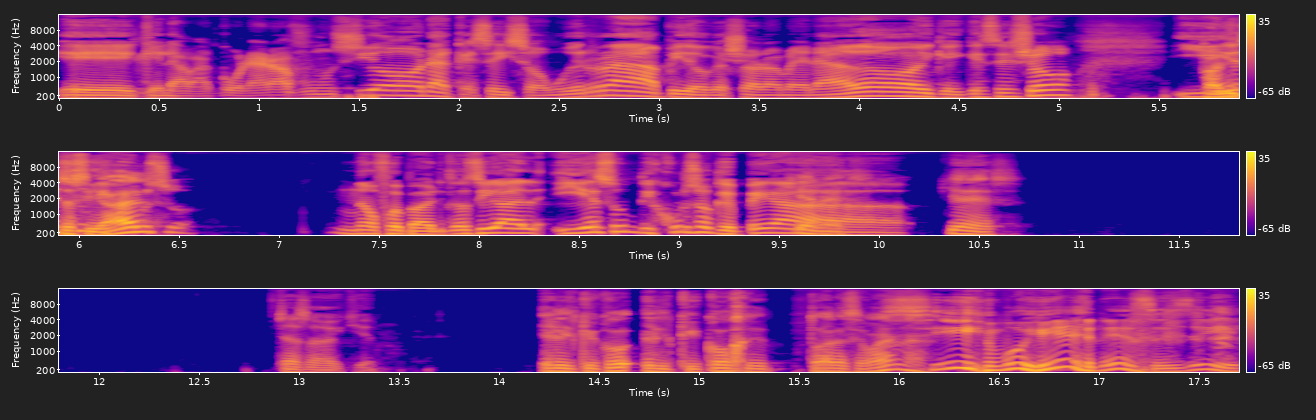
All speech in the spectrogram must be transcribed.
eh, que la vacuna no funciona, que se hizo muy rápido, que yo no me la doy, que qué sé yo. Y ¿Pablito es Sigal? discurso- No fue Pablito Sigal. Y es un discurso que pega... ¿Quién es? Ya sabes quién. ¿El que, el que coge toda la semana? Sí, muy bien, ese, sí.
